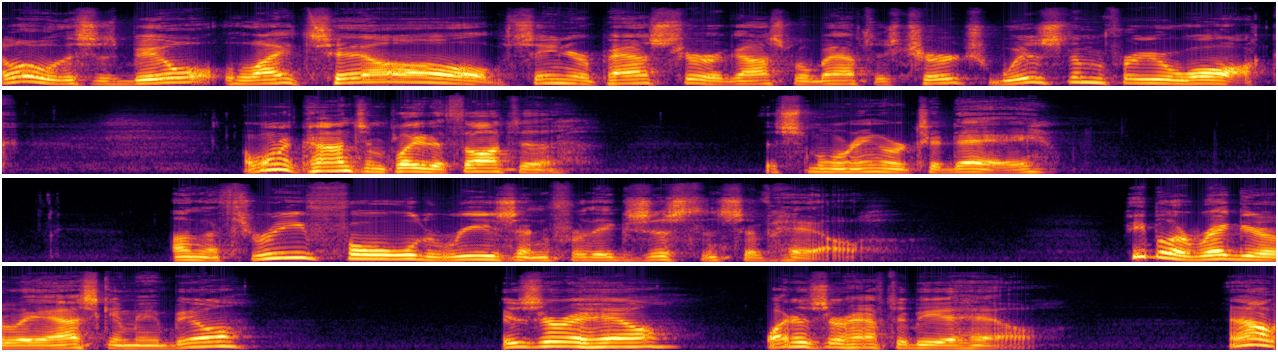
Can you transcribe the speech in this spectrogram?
Hello, this is Bill Lytell, Senior Pastor at Gospel Baptist Church. Wisdom for your walk. I want to contemplate a thought to, this morning or today on the threefold reason for the existence of hell. People are regularly asking me, Bill, is there a hell? Why does there have to be a hell? And I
